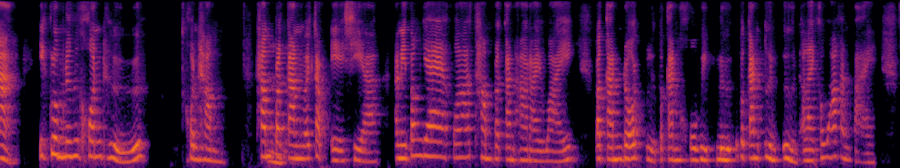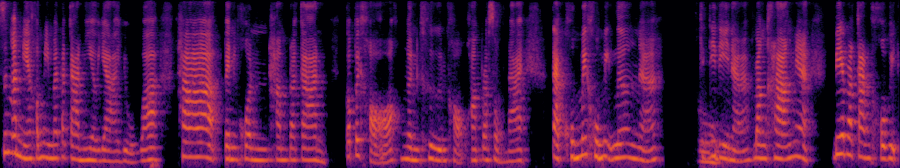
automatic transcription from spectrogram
อะอีกกลุ่มหนึ่งคือคนถือคนทำทำประกันไว้กับเอเชีย อันนี้ต้องแยกว่าทำประกันอะไรไว้ ประกันรถหรือประกันโควิด หรือประกันอื่น ๆ อะไรก็ว่ากันไป ซึ่งอันเนี้ยเขามีมาตรการเยียวยาอยู่ว่า ถ้าเป็นคนทำประกันก็ไปขอเงินคืนขอความประสงค์ได้ แต่คุ้มไม่คุ้มอีกเรื่องนะคิดดีๆนะ บางครั้งเนี่ยเบี้ยประกันโควิด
